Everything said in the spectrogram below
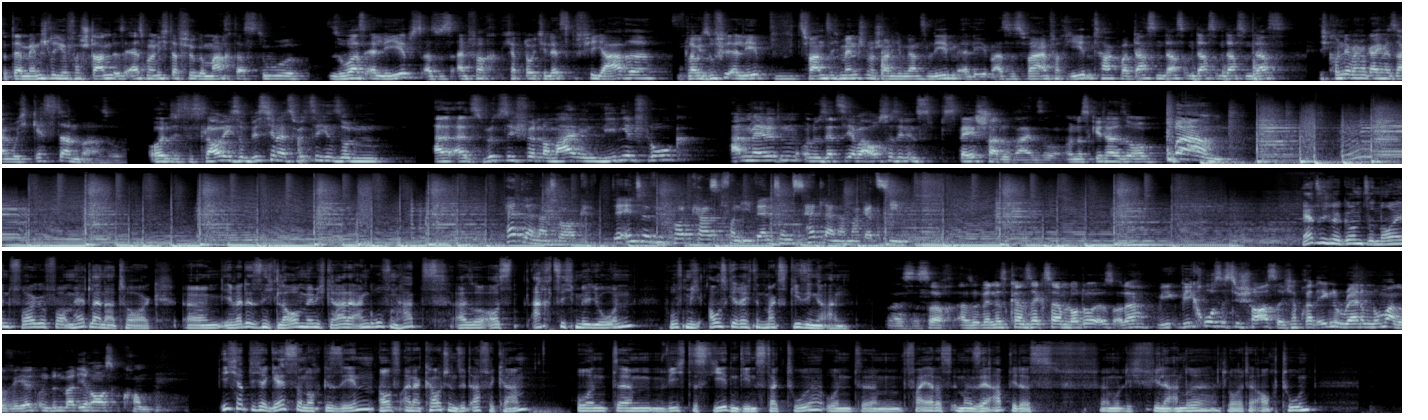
der menschliche Verstand ist erstmal nicht dafür gemacht, dass du sowas erlebst. Also es ist einfach, ich habe glaube ich die letzten vier Jahre, glaube ich, so viel erlebt, wie 20 Menschen wahrscheinlich im ganzen Leben erleben. Also es war einfach jeden Tag war das und das und das und das und das. Ich konnte dir manchmal gar nicht mehr sagen, wo ich gestern war. So. Und es ist, glaube ich, so ein bisschen, als würde sich in so ein, als würde sich für einen normalen Linienflug anmelden und du setzt dich aber aus Versehen ins Space Shuttle rein so. Und es geht halt so, BAM! Headliner Talk, der Interview-Podcast von Eventims Headliner Magazin. Herzlich willkommen zur neuen Folge vom Headliner Talk. Ähm, ihr werdet es nicht glauben, wer mich gerade angerufen hat. Also aus 80 Millionen ruft mich ausgerechnet Max Giesinger an. Das ist doch, also wenn das kein Sechser im Lotto ist, oder? Wie, wie groß ist die Chance? Ich habe gerade irgendeine random Nummer gewählt und bin bei dir rausgekommen. Ich habe dich ja gestern noch gesehen auf einer Couch in Südafrika und ähm, wie ich das jeden Dienstag tue und ähm, feiere das immer sehr ab, wie das vermutlich viele andere Leute auch tun.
